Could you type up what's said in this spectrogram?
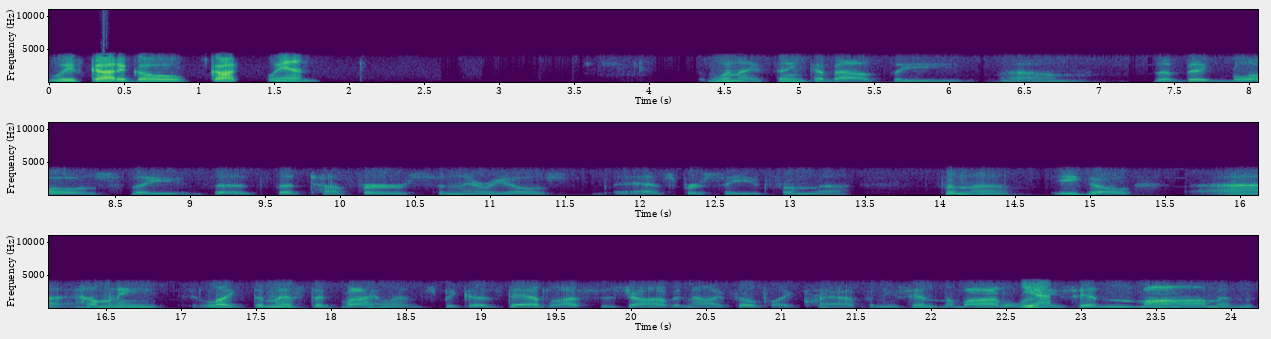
we've got to go, got to go in. When I think about the um, the big blows, the the the tougher scenarios as perceived from the from the ego, uh, how many like domestic violence? Because dad lost his job and now he feels like crap and he's hitting the bottle yeah. and he's hitting mom and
